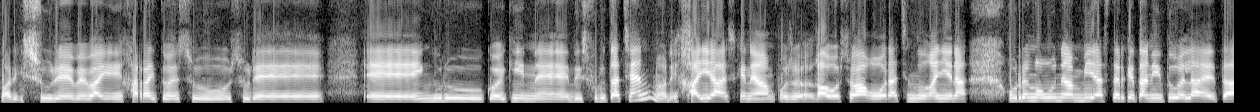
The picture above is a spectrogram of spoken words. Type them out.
hori, zure bebai jarraitu ez zure e, ingurukoekin e, disfrutatzen, hori jaia, eskenean pues, gau osoa, gogoratzen du gainera urrengo gunean bi azterketan ituela eta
